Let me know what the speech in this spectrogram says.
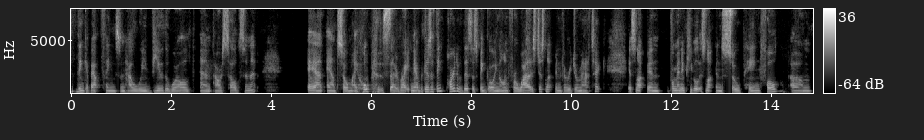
Mhm. think about things and how we view the world and ourselves in it and and so my hope is that right now because i think part of this has been going on for a while it's just not been very dramatic it's not been for many people it's not been so painful um,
